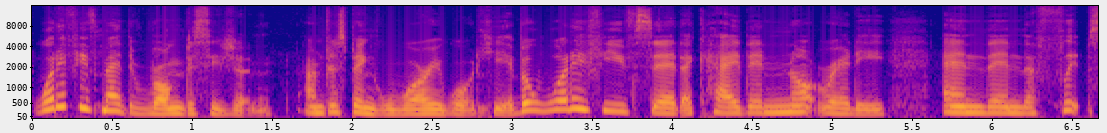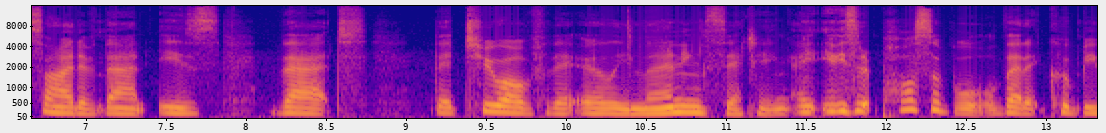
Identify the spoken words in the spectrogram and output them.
What if you've made the wrong decision? I'm just being a worrywart here, but what if you've said, okay, they're not ready, and then the flip side of that is that they're too old for their early learning setting. Is it possible that it could be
